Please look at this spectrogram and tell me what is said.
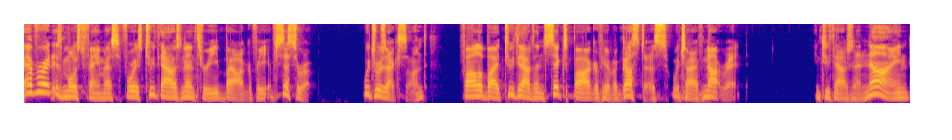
Everitt is most famous for his 2003 biography of Cicero, which was excellent followed by a 2006 biography of Augustus, which I have not read. In 2009,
